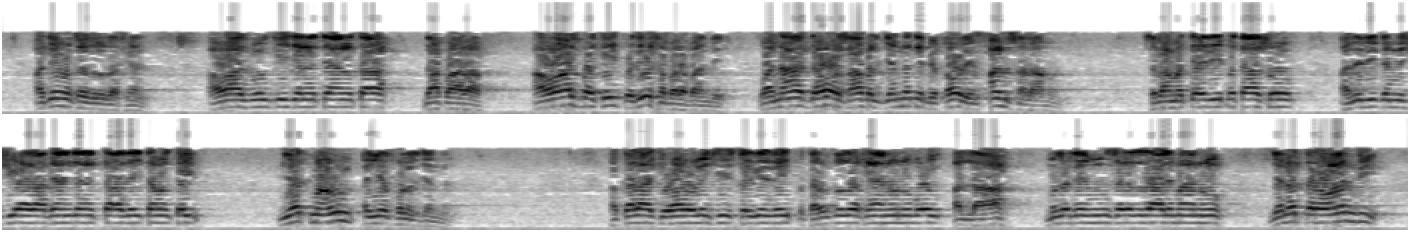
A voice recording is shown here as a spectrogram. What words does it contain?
اده ورته دوزخیان आवाज وکي جنتیانو ته دا پارا आवाज بکی په دې خبره باندې ونا دو اصحاب الجنت بقول ان سلام سلامت دې پتا سو ان دې د نشیا را بیان جنت ته دې تم کوي یتمعون ان يدخل الجنه اکلا چوارو لشی سترګې دې په طرف دوزخیانو نو بول الله مگر دې موږ سره ظالمانو جنت روان دي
